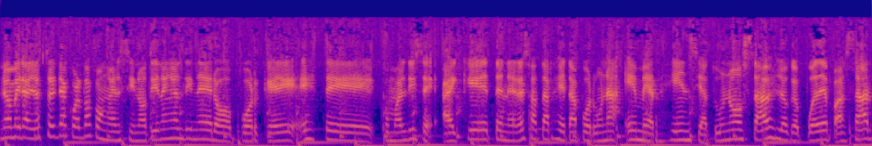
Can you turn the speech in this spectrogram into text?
No, mira, yo estoy de acuerdo con él. Si no tienen el dinero, porque, este, como él dice, hay que tener esa tarjeta por una emergencia. Tú no sabes lo que puede pasar.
